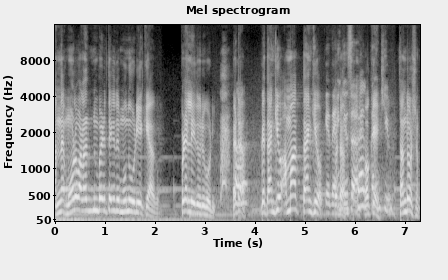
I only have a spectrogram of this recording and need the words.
അന്ന് മോൾ വളരുമ്പോഴത്തേക്ക് ഇത് മൂന്ന് കോടിയൊക്കെ ആകും. ഇപ്പോഴല്ലേ ഇത് ഒരു കോടി? കേട്ടോ? ഓക്കെ താങ്ക് യു അമ്മ താങ്ക് യു ഓക്കെ സന്തോഷം.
